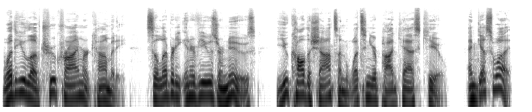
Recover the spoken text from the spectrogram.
Whether you love true crime or comedy, celebrity interviews or news, you call the shots on what's in your podcast queue. And guess what?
